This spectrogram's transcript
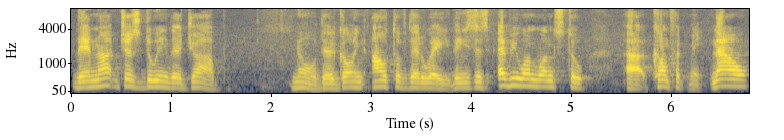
They're not just doing their job. No, they're going out of their way. He says, everyone wants to uh, comfort me. Now,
